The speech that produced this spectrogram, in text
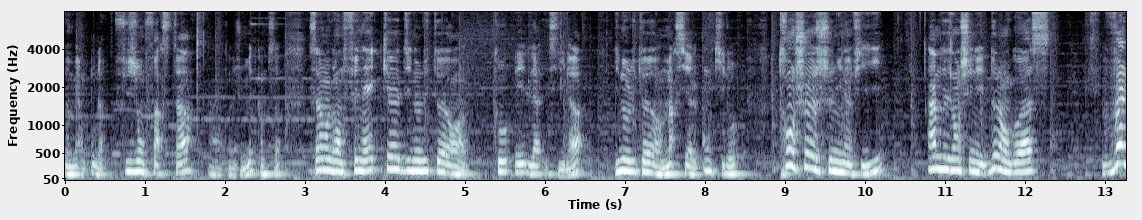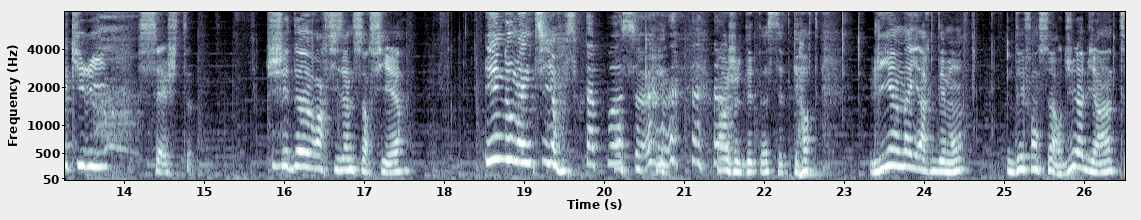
Euh, merde, oula. Fusion Farstar. Ah, attendez, je vais mettre comme ça. Salamangrande Fennec. Dino Luther Ko Luther Martial Ankylo. Trancheuse Chenille Infinie. Âme désenchaînée de l'angoisse. Valkyrie Secht. Chef-d'œuvre artisane sorcière. Indumentir Ta en pote secret. Ah, je déteste cette carte. Lien Maille Arc Démon. Défenseur du labyrinthe.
